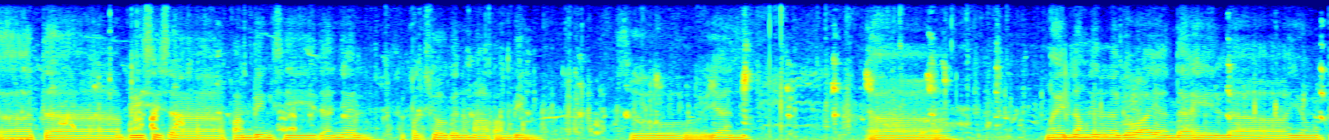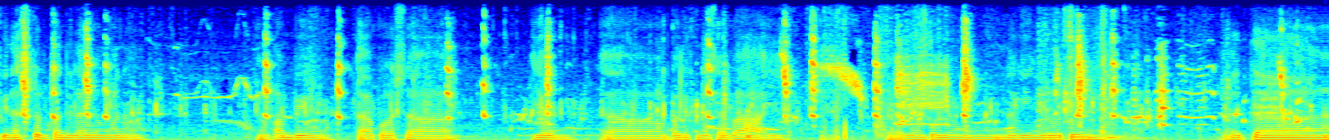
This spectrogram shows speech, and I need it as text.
At ah, busy sa kambing si Daniel sa pagsoga ng mga kambing. So, yan. Ah, ngayon lang nila nagawa yan dahil ah, yung pinastol pa nila yung ano yung kambing tapos ah, yun ah, balik na sa bahay. So yan po yung naging routine. At ah,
